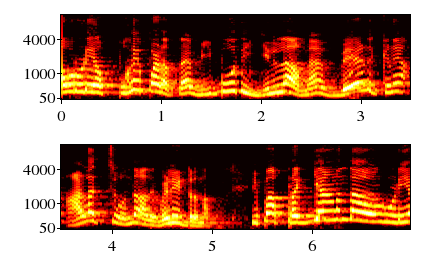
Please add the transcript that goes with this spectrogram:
அவருடைய புகைப்படத்தை விபூதி இல்லாமல் வேணுக்குன்னே அழைச்சி வந்து அதை வெளியிட்டிருந்தான். இப்போ பிரக்யானந்தா அவர்களுடைய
